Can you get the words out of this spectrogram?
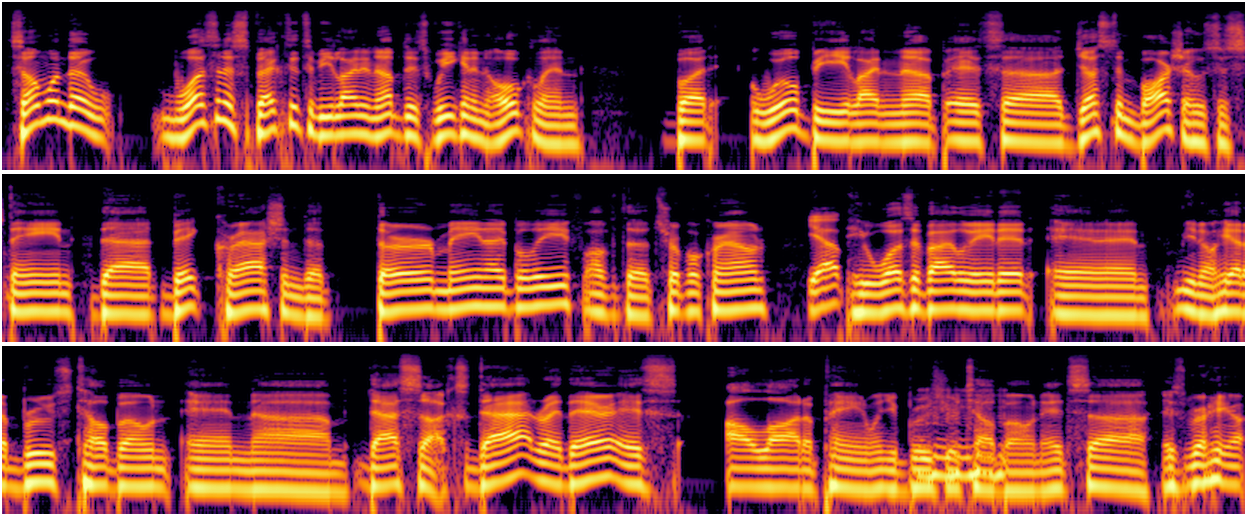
someone that wasn't expected to be lining up this weekend in Oakland, but will be lining up is uh, Justin Barcia, who sustained that big crash in the third main, I believe, of the Triple Crown. Yep. He was evaluated, and you know he had a bruised tailbone, and um, that sucks. That right there is a lot of pain when you bruise your tailbone. It's uh, it's very uh,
